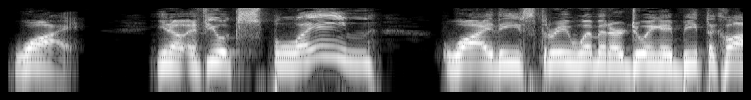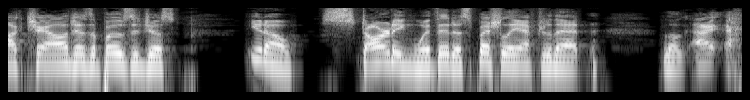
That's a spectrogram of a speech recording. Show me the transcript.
why? You know, if you explain why these three women are doing a beat the clock challenge as opposed to just, you know, starting with it, especially after that. Look, I,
